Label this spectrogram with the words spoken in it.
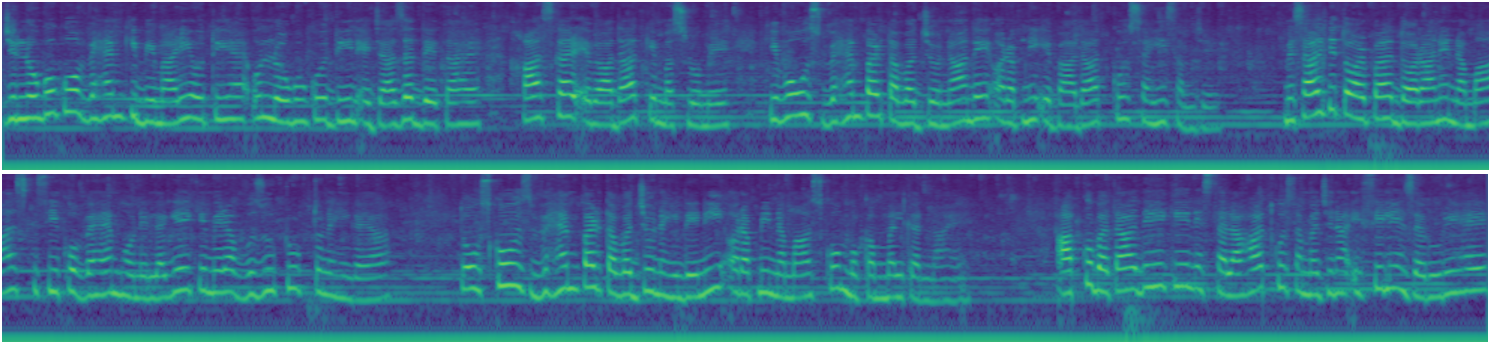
जिन लोगों को वहम की बीमारी होती है, उन लोगों को दीन इजाज़त देता है। ख़ासकर इबादत के मसलों में कि वो उस वहम पर तवज्जो ना दें और अपनी इबादत को सही समझें। मिसाल के तौर पर दौरान नमाज़ किसी को वहम होने लगे कि मेरा वज़ू टूट तो नहीं गया तो उसको उस वहम पर तवज्जो नहीं देनी और अपनी नमाज़ को मुकम्मल करना है। आपको बता दें कि इन असलाहत को समझना इसीलिए ज़रूरी है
